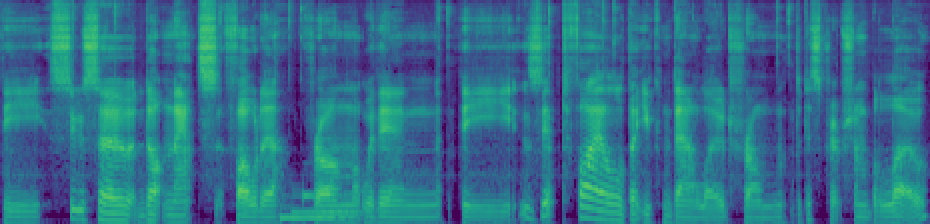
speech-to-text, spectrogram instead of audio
the suso.nats folder from within the zipped file that you can download from the description below.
